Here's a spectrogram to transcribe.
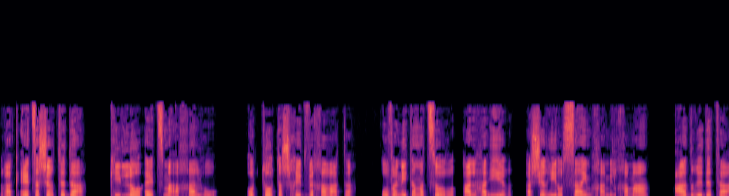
רק עץ אשר תדע, כי לא עץ מאכל הוא, אותו תשחית וחרעת. ובנית מצור על העיר אשר היא עושה עמך מלחמה, עד רידתה.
